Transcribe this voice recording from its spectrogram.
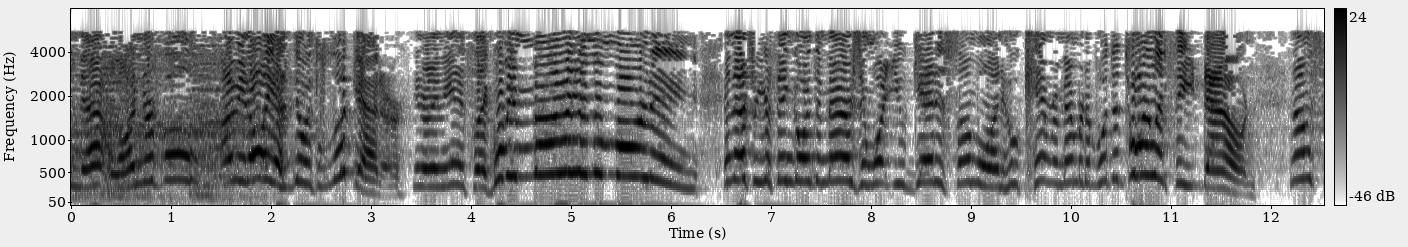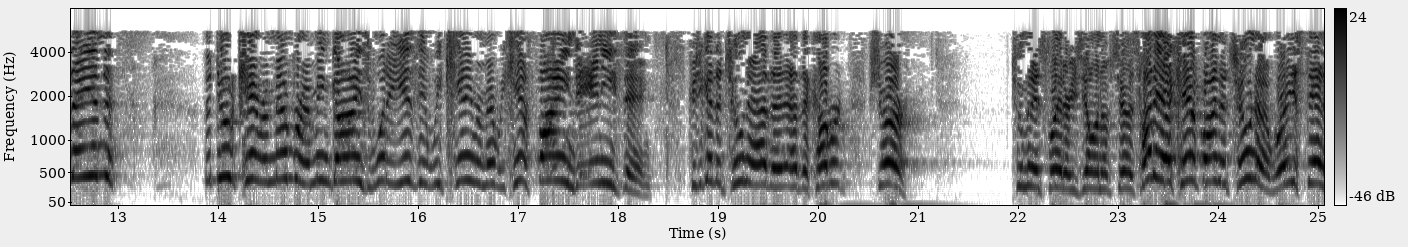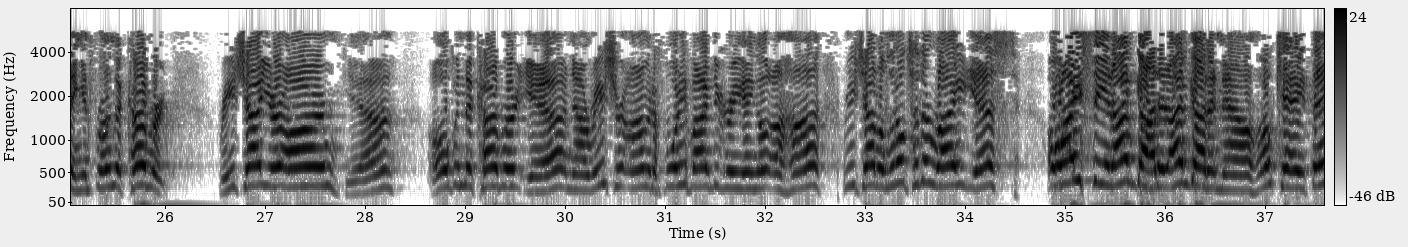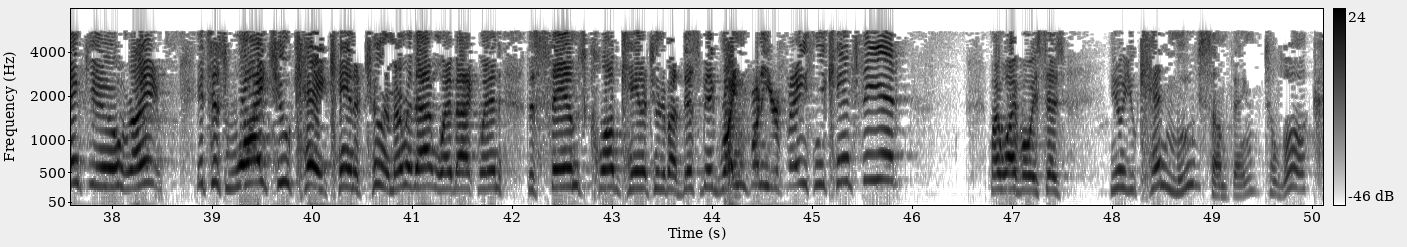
Isn't that wonderful? I mean, all he has to do is look at her. You know what I mean? It's like, we'll be married in the morning. And that's what you're thinking going to marriage. And what you get is someone who can't remember to put the toilet seat down. And I'm saying, the dude can't remember. I mean, guys, what is it? We can't even remember. We can't find anything. Could you get the tuna at the, at the cupboard? Sure. Two minutes later, he's yelling upstairs, Honey, I can't find the tuna. Where are you standing? In front of the cupboard. Reach out your arm. Yeah. Open the cupboard. Yeah. Now reach your arm at a 45 degree angle. Uh huh. Reach out a little to the right. Yes. Oh, I see it. I've got it. I've got it now. Okay. Thank you. Right? It's this Y2K can of tuna. Remember that way back when? The Sam's Club can of tuna about this big right in front of your face and you can't see it? My wife always says, you know, you can move something to look.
